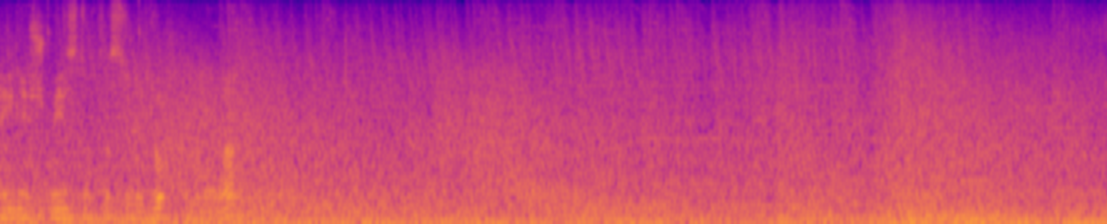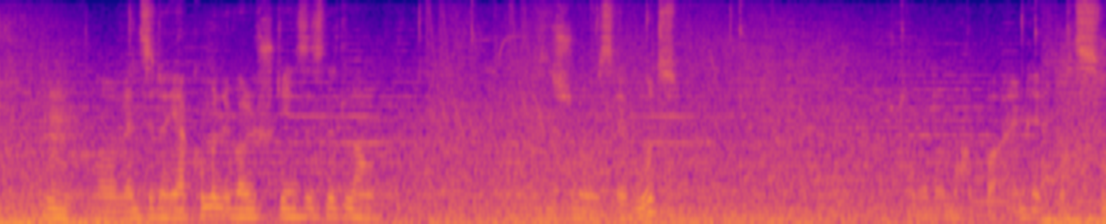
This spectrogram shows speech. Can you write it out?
Eigentlich schwer ist doch, dass wir da durchkommen, oder? Wenn sie daherkommen, überall stehen sie es nicht lang. Das ist schon mal sehr gut. Schauen wir da noch ein paar Einheiten dazu.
